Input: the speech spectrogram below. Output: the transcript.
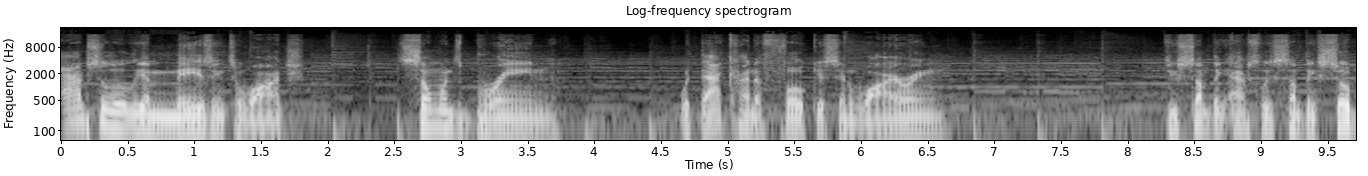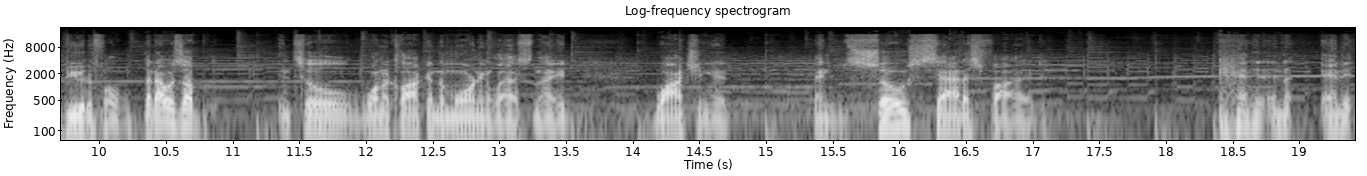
absolutely amazing to watch someone's brain with that kind of focus and wiring do something absolutely something so beautiful that I was up until one o'clock in the morning last night watching it and so satisfied. And and, and it,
